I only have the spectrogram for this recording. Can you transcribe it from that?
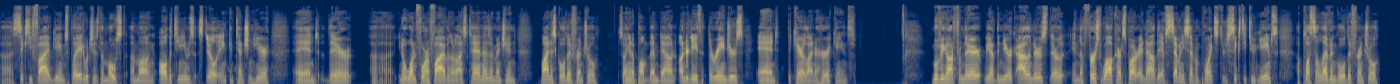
uh, 65 games played, which is the most among all the teams still in contention here, and they're uh, you know one, four, and five in their last 10, as I mentioned, minus goal differential. So I'm going to bump them down underneath the Rangers and the Carolina Hurricanes. Moving on from there, we have the New York Islanders. They're in the first wildcard spot right now. They have 77 points through 62 games, a plus 11 goal differential,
